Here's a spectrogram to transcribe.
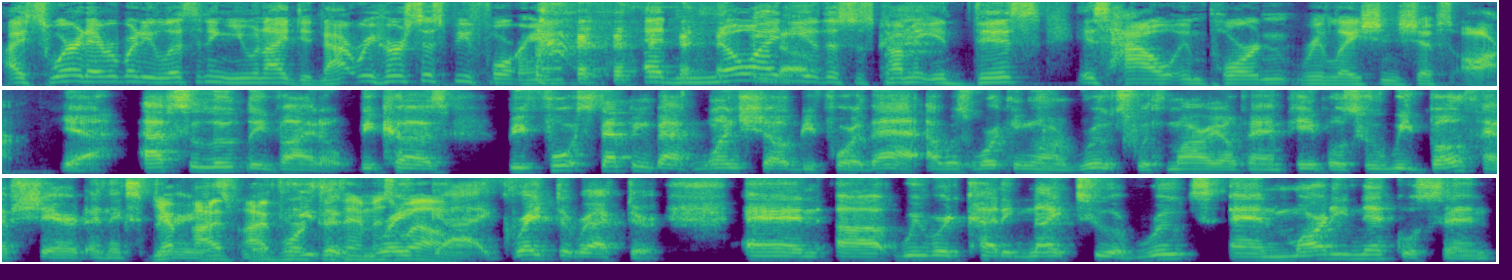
I swear to everybody listening, you and I did not rehearse this beforehand, had no idea no. this was coming. And This is how important relationships are. Yeah, absolutely vital because before stepping back one show before that, I was working on Roots with Mario Van Peebles, who we both have shared an experience. Yep, I've, with. I've worked He's with him as well. Great guy, great director, and uh, we were cutting night two of Roots, and Marty Nicholson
